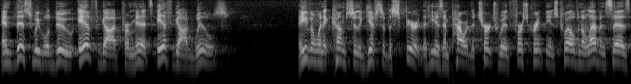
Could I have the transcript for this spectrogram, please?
And this we will do if God permits, if God wills. Even when it comes to the gifts of the Spirit that He has empowered the church with, 1 Corinthians 12 and 11 says,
